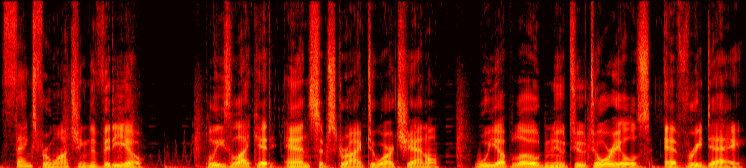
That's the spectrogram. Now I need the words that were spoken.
Thanks for watching the video. Please like it and subscribe to our channel. We upload new tutorials every day.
